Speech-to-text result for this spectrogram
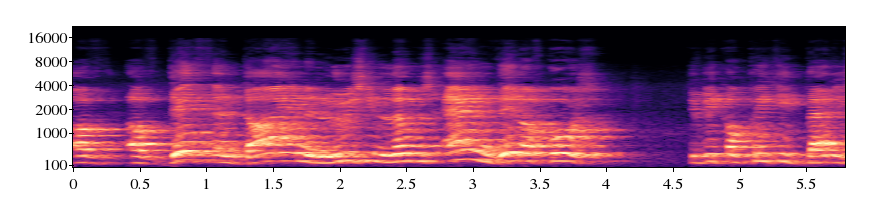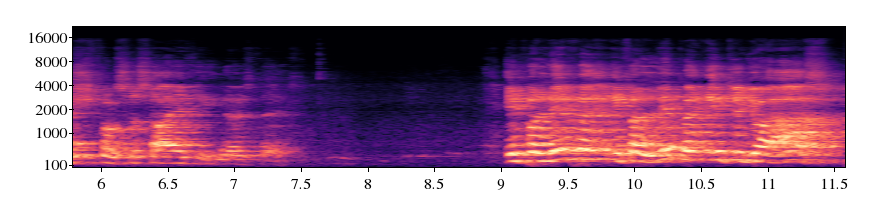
of, of death and dying and losing limbs, and then, of course, to be completely banished from society in those days. If a leper, if a leper entered your house,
